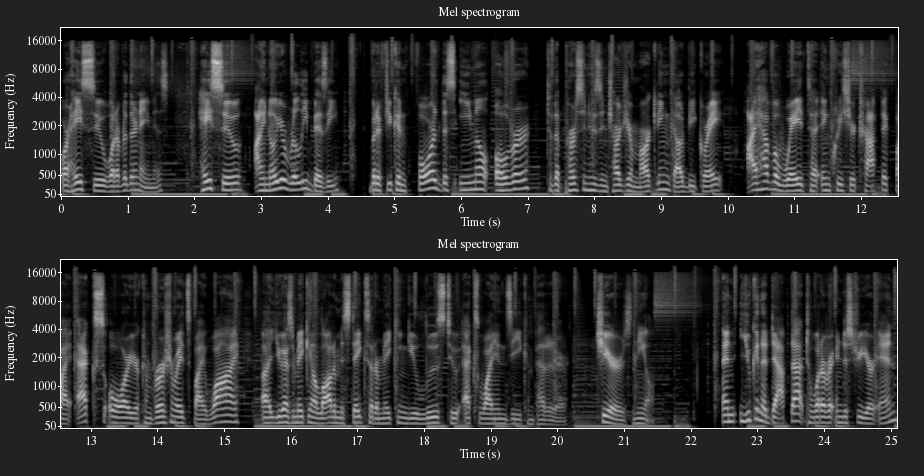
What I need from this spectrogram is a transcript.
or Hey, Sue, whatever their name is. Hey, Sue, I know you're really busy, but if you can forward this email over to the person who's in charge of your marketing, that would be great. I have a way to increase your traffic by X or your conversion rates by Y. Uh, you guys are making a lot of mistakes that are making you lose to X, Y, and Z competitor. Cheers, Neil. And you can adapt that to whatever industry you're in.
